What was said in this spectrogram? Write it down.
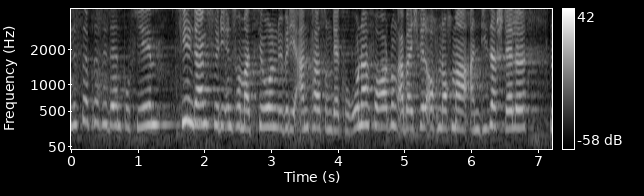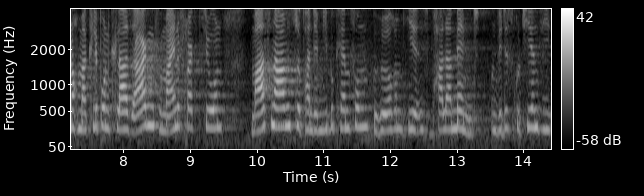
Ministerpräsident Bouffier, vielen Dank für die Informationen über die Anpassung der Corona-Verordnung. Aber ich will auch noch einmal an dieser Stelle noch einmal klipp und klar sagen, für meine Fraktion, Maßnahmen zur Pandemiebekämpfung gehören hier ins Parlament. und Wir diskutieren sie,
